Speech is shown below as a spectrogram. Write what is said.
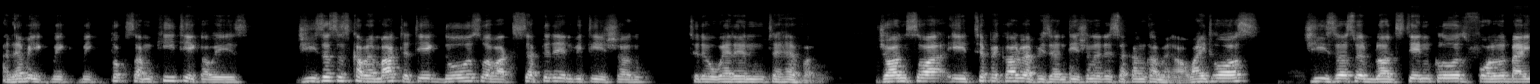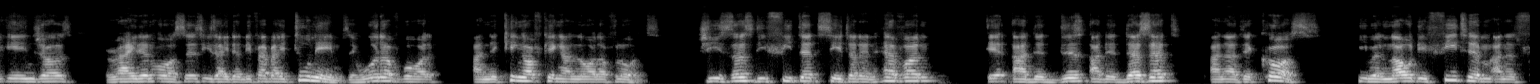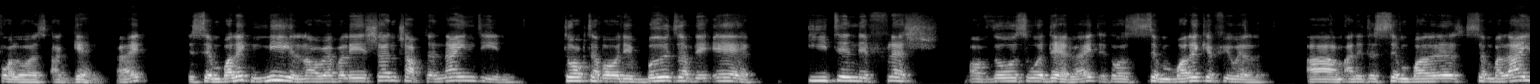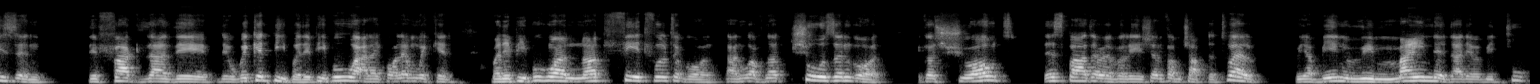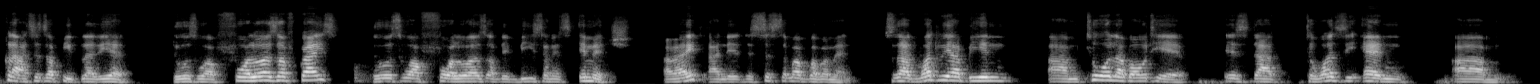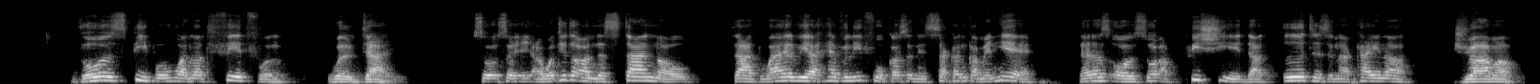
And then we, we, we took some key takeaways. Jesus is coming back to take those who have accepted the invitation to the wedding to heaven. John saw a typical representation of the second coming a white horse, Jesus with bloodstained clothes, followed by angels riding horses. He's identified by two names, the Word of God and the King of Kings and Lord of Lords. Jesus defeated Satan in heaven, eh, at the, at the desert, and at the cross. He will now defeat him and his followers again, right? The symbolic meal, now Revelation chapter 19, talked about the birds of the air eating the flesh of those who were dead, right? It was symbolic, if you will, um, and it is symbol symbolizing the fact that the, the wicked people, the people who are, I call them wicked, but the people who are not faithful to God and who have not chosen God, because throughout this part of Revelation from chapter 12, we are being reminded that there will be two classes of people at the end those who are followers of Christ, those who are followers of the beast and its image, all right, and the, the system of government. So that what we are being um, told about here is that towards the end, um, those people who are not faithful will die. So, so I want you to understand now that while we are heavily focused on the second coming here, let us also appreciate that earth is in a kind of drama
